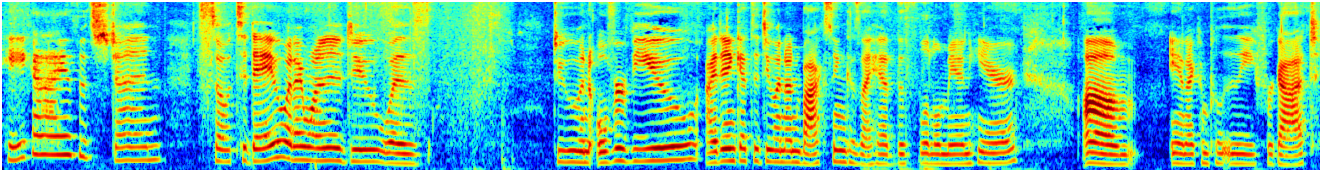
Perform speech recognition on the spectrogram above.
Hey guys, it's Jen. So today what I wanted to do was do an overview. I didn't get to do an unboxing because I had this little man here. Um, and I completely forgot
